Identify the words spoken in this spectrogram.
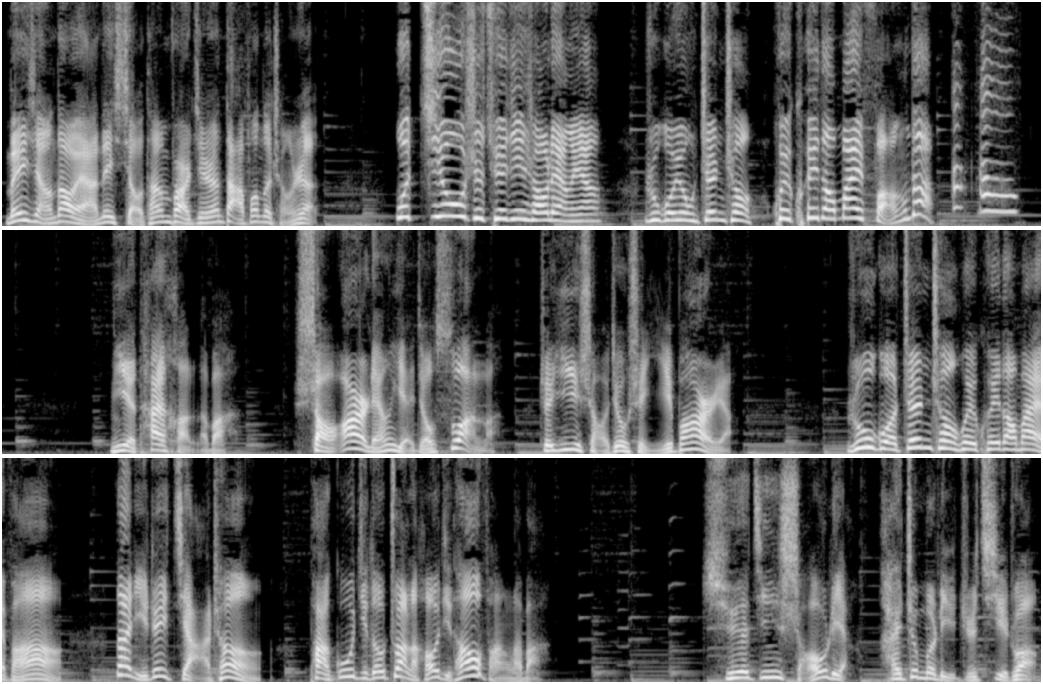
没想到呀，那小摊贩竟然大方的承认。我就是缺斤少两呀！如果用真秤，会亏到卖房的。你也太狠了吧！少二两也就算了，这一少就是一半呀！如果真秤会亏到卖房，那你这假秤，怕估计都赚了好几套房了吧？缺斤少两，还这么理直气壮，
